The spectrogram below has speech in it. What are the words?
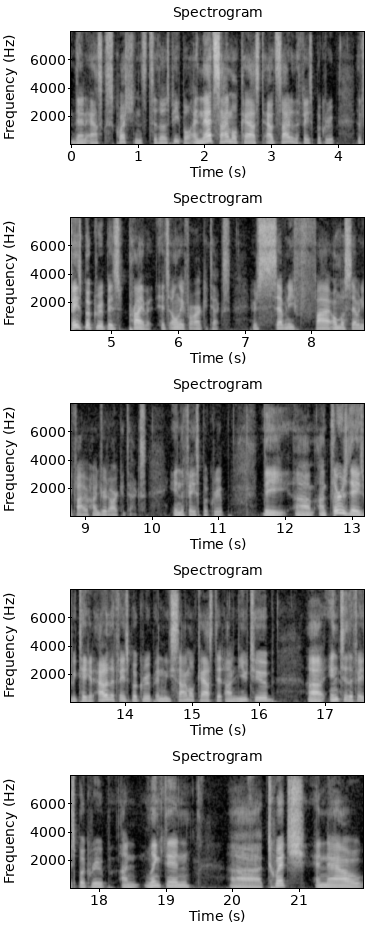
then asks questions to those people. And that simulcast outside of the Facebook group. The Facebook group is private. It's only for architects. There's 75, almost 7,500 architects in the Facebook group. The um, on Thursdays we take it out of the Facebook group and we simulcast it on YouTube, uh, into the Facebook group, on LinkedIn, uh, Twitch, and now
